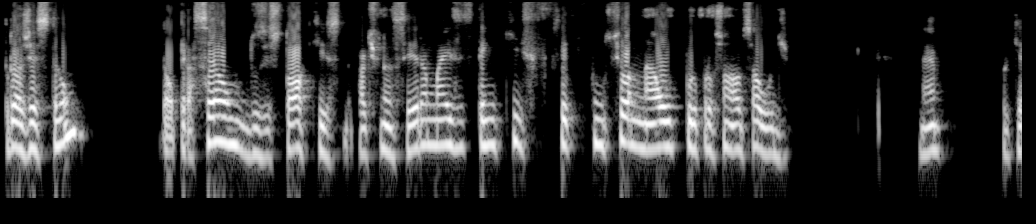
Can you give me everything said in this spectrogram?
para a gestão da operação, dos estoques, da parte financeira, mas tem que ser funcional para o profissional de saúde. Né? Porque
